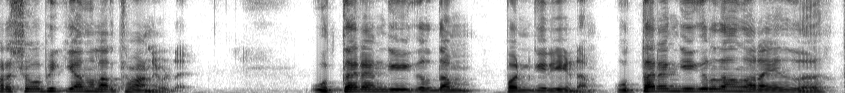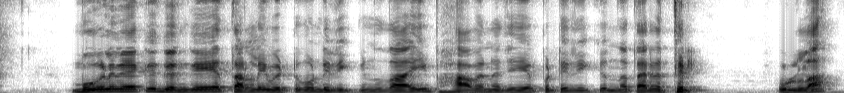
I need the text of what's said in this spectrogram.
പ്രശോഭിക്കുക എന്നുള്ള അർത്ഥമാണ് ഇവിടെ. ഉത്തരംഗീകൃതം പൊൻകിരീടം. ഉത്തരംഗീകൃതം എന്ന് പറയുന്നത് മുകളിലേക്ക് ഗംഗയെ തള്ളി വിട്ടുകൊണ്ടിരിക്കുന്നതായി ഭാവന ചെയ്യപ്പെട്ടിരിക്കുന്ന തരത്തിൽ ഉള്ള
